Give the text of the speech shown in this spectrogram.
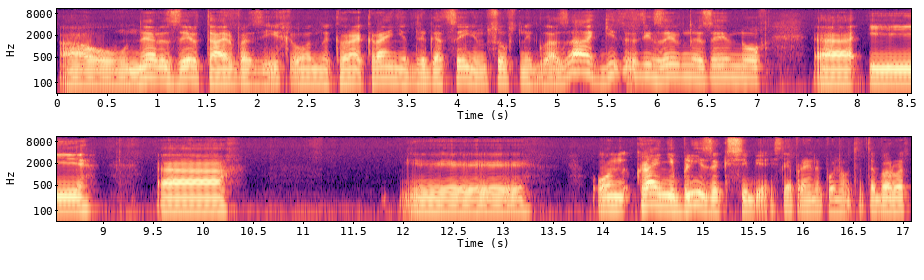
А у нерзер тайрбазих, он крайне драгоценен в собственных глазах, гитрзих зернох, и, и он крайне близок к себе, если я правильно понял этот оборот.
